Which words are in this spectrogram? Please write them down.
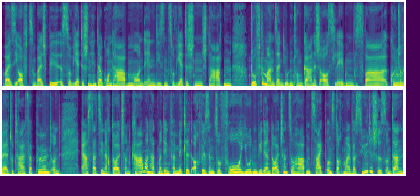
weil sie oft zum Beispiel sowjetischen Hintergrund haben und in diesen sowjetischen Staaten durfte man sein Judentum gar nicht ausleben. Das war kulturell mhm. total verpönt. Und erst als sie nach Deutschland kamen, hat man denen vermittelt, ach, wir sind so froh, Juden wieder in Deutschland zu haben, zeigt uns doch mal was Jüdisches. Und dann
